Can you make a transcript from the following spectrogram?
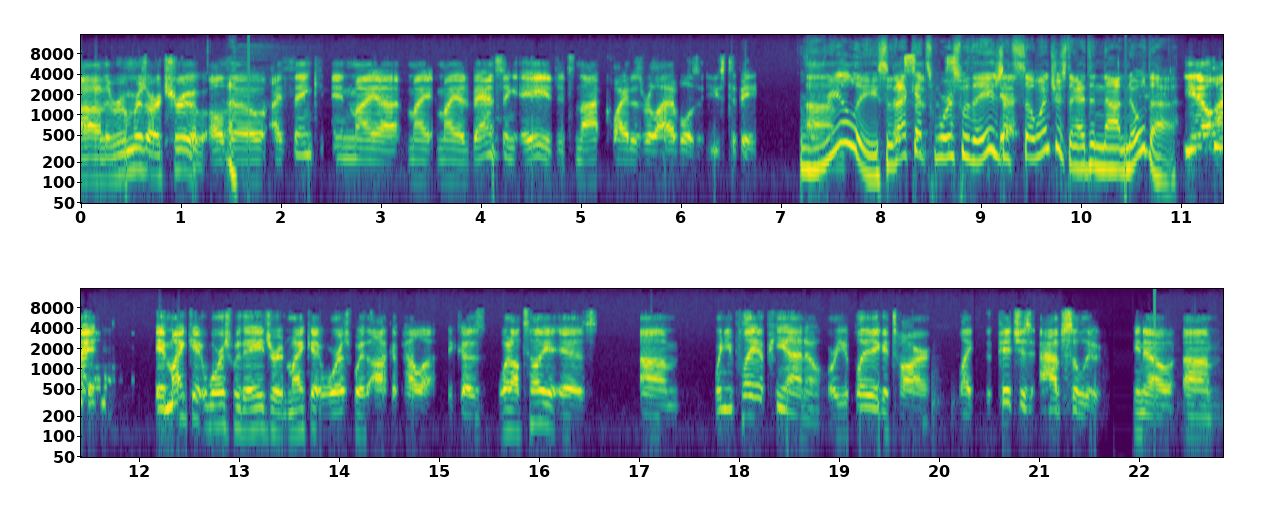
Uh, the rumors are true, although I think in my uh, my my advancing age, it's not quite as reliable as it used to be. Um, really? So that gets worse with age? yeah. That's so interesting. I did not know that. You know, I it might get worse with age, or it might get worse with a cappella. Because what I'll tell you is, um, when you play a piano or you play a guitar, like the pitch is absolute. You know, um,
